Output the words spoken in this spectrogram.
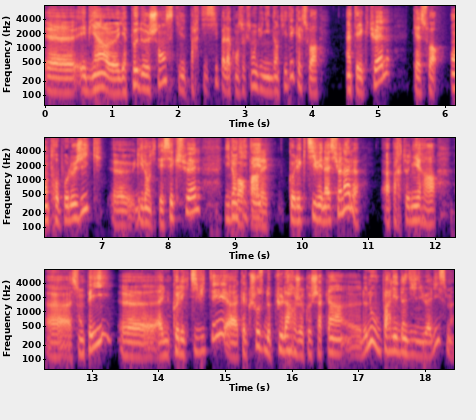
euh, eh bien, il y a peu de chances qu'ils participent à la construction d'une identité, qu'elle soit intellectuelle, qu'elle soit anthropologique, l'identité sexuelle, l'identité collective et nationale appartenir à, à, son pays, à une collectivité, à quelque chose de plus large que chacun de nous. Vous parliez d'individualisme.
